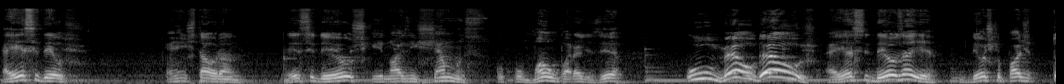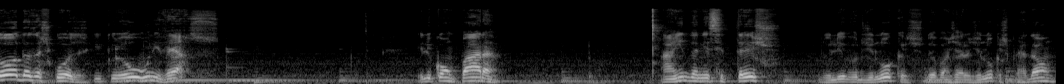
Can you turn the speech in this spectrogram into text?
é esse Deus que a gente está orando. Esse Deus que nós enchemos o pulmão para dizer o meu Deus é esse Deus aí. Deus que pode todas as coisas, que criou o universo. Ele compara, ainda nesse trecho do livro de Lucas, do Evangelho de Lucas, perdão,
